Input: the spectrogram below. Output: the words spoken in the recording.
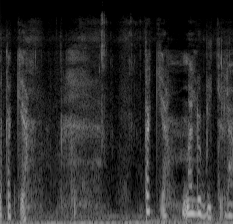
Це таке. Таке, на любителя.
